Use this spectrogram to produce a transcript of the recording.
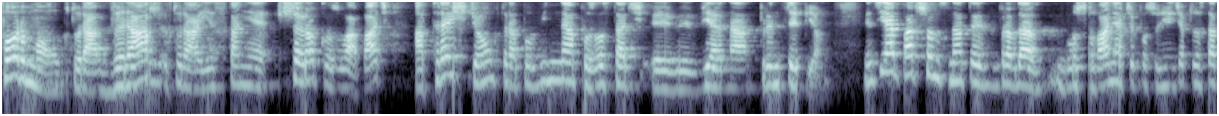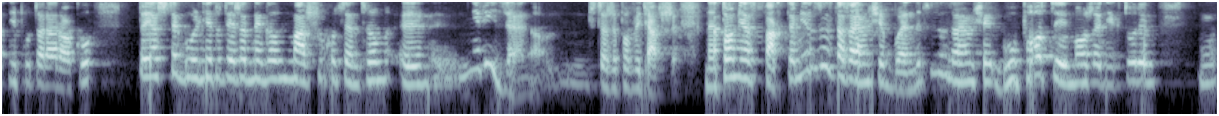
formą, która, wyraż, która jest w stanie szeroko złapać, a treścią, która powinna pozostać y, wierna pryncypiom. Więc ja patrząc na te prawda, głosowania czy posunięcia przez ostatnie półtora roku, to ja szczególnie tutaj żadnego marszu ku centrum y, nie widzę, no, szczerze powiedziawszy. Natomiast faktem jest, że zdarzają się błędy, czy zdarzają się głupoty może niektórym mm,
